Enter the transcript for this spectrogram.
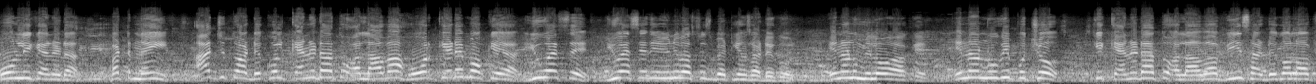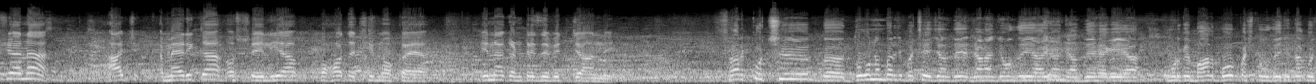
only Canada but ਨਹੀਂ, ਅੱਜ ਤੁਹਾਡੇ ਕੋਲ ਕੈਨੇਡਾ ਤੋਂ ਇਲਾਵਾ ਹੋਰ ਕਿਹੜੇ ਮੌਕੇ ਆ? U S A U S A ਦੀਆਂ ਯੂਨੀਵਰਸਿਟੀਆਂ ਬੈਠੀਆਂ ਸਾਡੇ ਕੋਲ। ਇਹਨਾਂ ਨੂੰ ਮਿਲੋ ਆ ਕੇ। ਇਹਨਾਂ ਨੂੰ ਵੀ ਪੁੱਛੋ। ਕਿ ਕੈਨੇਡਾ ਤੋਂ ਇਲਾਵਾ ਵੀ ਸਾਡੇ ਕੋਲ ਆਪਸ਼ਨ ਆ। ਅੱਜ ਅਮਰੀਕਾ ਆਸਟ੍ਰੇਲੀਆ ਬਹੁਤ ਅੱਛੀ ਮੌਕਾ ਆ ਇਹਨਾਂ ਕੰਟਰੀਜ਼ ਦੇ ਵਿੱਚ ਜਾਣ ਲਈ। ਸਰ ਕੁਝ ਦੋ ਨੰਬਰ 'ਚ ਬੱਚੇ ਜਾਂਦੇ ਜਾਣਾ ਚਾਹੁੰਦੇ ਆ ਜਾਂ ਜਾਂਦੇ ਹੈਗੇ ਆ। ਮੁੜ ਕੇ ਬਾਅਦ ਬਹੁਤ ਪਛਤਾਉਂਦੇ ਜਿੱਦਾਂ ਕੁਝ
